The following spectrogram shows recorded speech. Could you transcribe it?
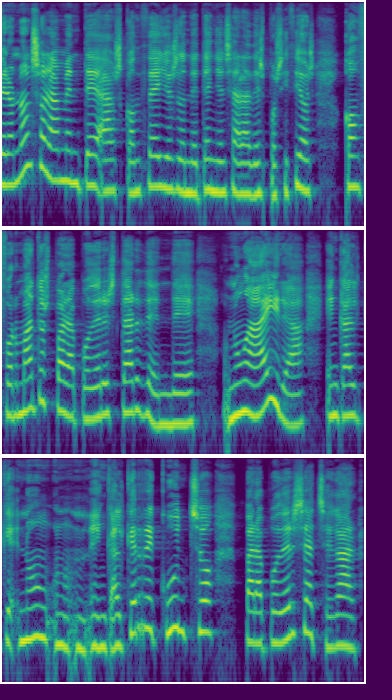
pero non solamente aos concellos onde teñen sala de exposicións, con formatos para poder estar dende nunha aira, en calque, nun, en calquer recuncho para poderse achar chegar.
